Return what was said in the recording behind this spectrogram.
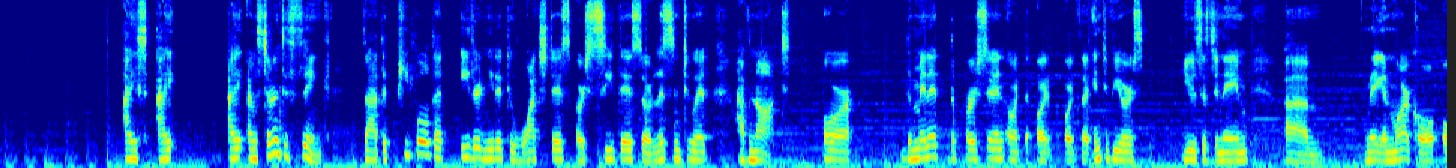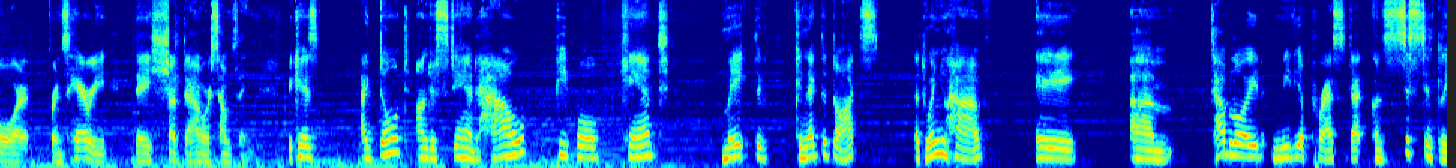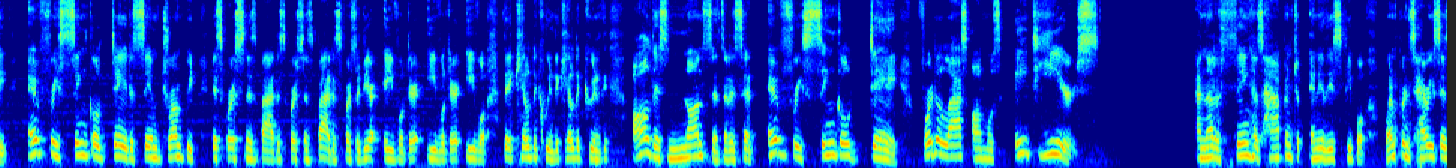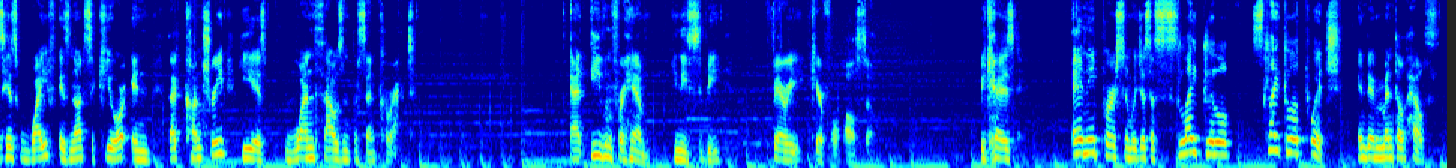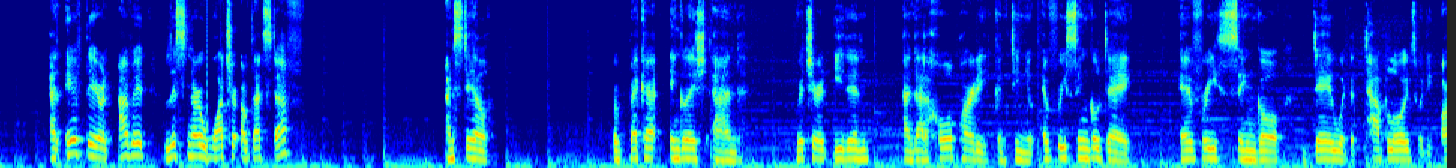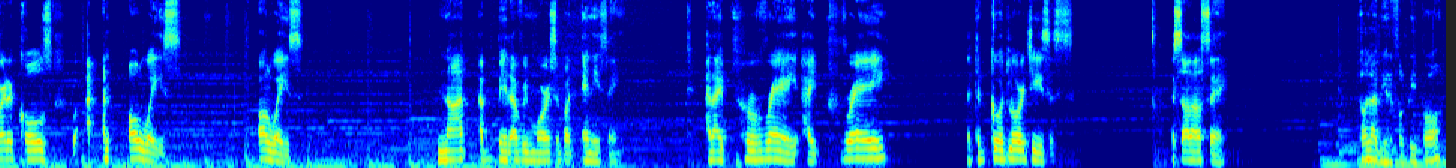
I, I, I, I'm starting to think that the people that either needed to watch this or see this or listen to it have not. Or the minute the person or the, or, or the interviewers uses the name um, Meghan Markle or Prince Harry, they shut down or something. Because I don't understand how people can't make the connect the dots that when you have a um, tabloid media press that consistently every single day the same drumbeat this person is bad this person is bad this person they're evil they're evil they're evil they killed the queen they killed the queen all this nonsense that is said every single day for the last almost eight years and not a thing has happened to any of these people. When Prince Harry says his wife is not secure in that country, he is 1000% correct. And even for him, he needs to be very careful also. Because any person with just a slight little, slight little twitch in their mental health, and if they're an avid listener, watcher of that stuff, and still, Rebecca English and Richard Eden and that whole party continue every single day, every single day with the tabloids, with the articles, and always, always, not a bit of remorse about anything. And I pray, I pray that the good Lord Jesus, that's all I'll say. Hola, beautiful people.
